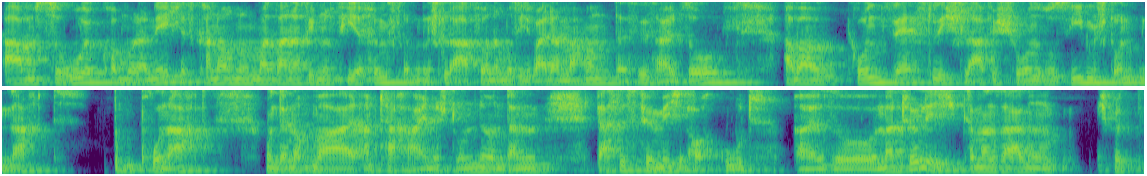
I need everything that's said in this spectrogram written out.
abends zur Ruhe kommen oder nicht. Es kann auch nur mal sein, dass ich nur vier, fünf Stunden schlafe und dann muss ich weitermachen. Das ist halt so. Aber grundsätzlich schlafe ich schon so sieben Stunden Nacht pro Nacht und dann nochmal am Tag eine Stunde und dann, das ist für mich auch gut. Also natürlich kann man sagen, ich würde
